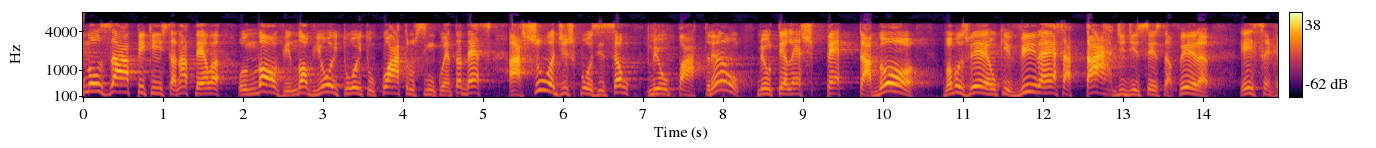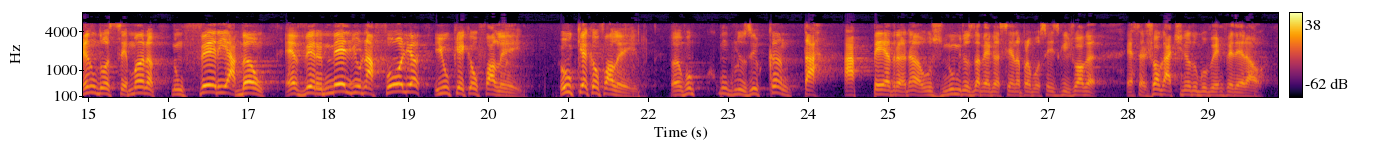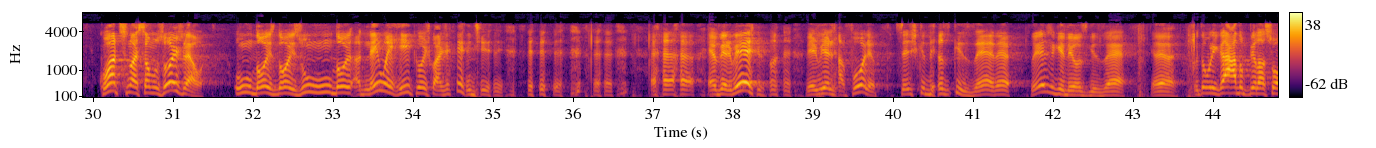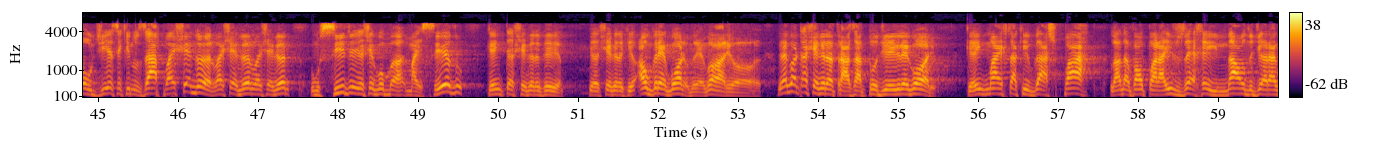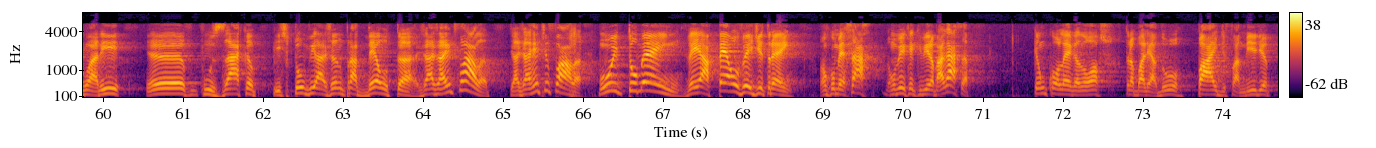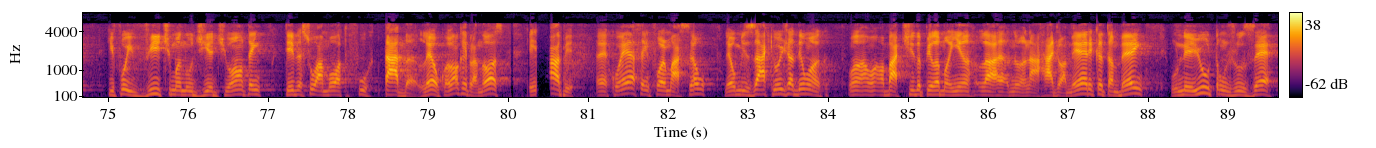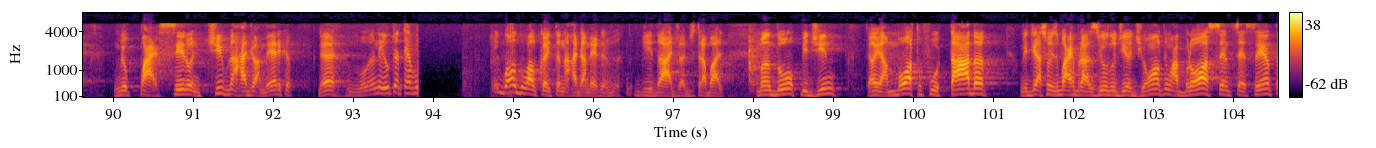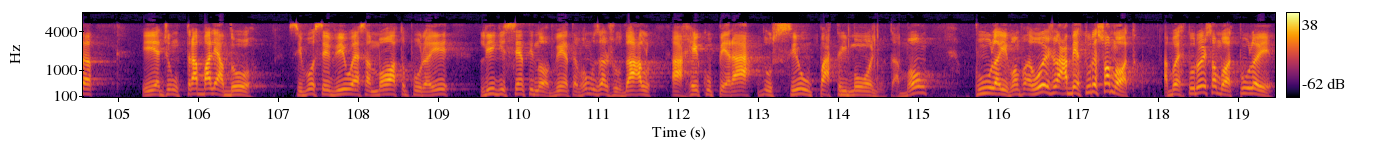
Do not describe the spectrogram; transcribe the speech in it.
no zap que está na tela, o 998845010, à sua disposição, meu patrão, meu telespectador. Vamos ver o que vira essa tarde de sexta-feira, encerrando a semana num feriadão. É vermelho na folha e o que que eu falei? O que que eu falei? Eu vou, inclusive, cantar a pedra, né, os números da Mega Sena para vocês que joga essa jogatina do governo federal. Quantos nós somos hoje, Léo? Um, dois, dois, um, um, dois. Nem o Henrique hoje com a gente. É vermelho? Vermelho na folha? Seja que Deus quiser, né? Seja que Deus quiser. É. Muito obrigado pela sua audiência aqui no Zap. Vai chegando, vai chegando, vai chegando. O Sidney já chegou mais cedo. Quem está chegando aqui? Tá chegando aqui? Ah, o Gregório. Gregório. Gregório tá chegando atrasado todo dia, Gregório. Quem mais está aqui? O Gaspar, lá da Valparaíso. Zé Reinaldo de Araguari. É, Fusaca, estou viajando para Delta. Já já a gente fala. Já já a gente fala. Muito bem. Vem a pé ou veio de trem? Vamos começar? Vamos ver o que, que vira bagaça? Tem um colega nosso, trabalhador, pai de família, que foi vítima no dia de ontem, teve a sua moto furtada. Léo, coloca aí para nós. Quem sabe, é, com essa informação, né, o Mizaki hoje já deu uma, uma, uma batida pela manhã lá no, na Rádio América também. O Neilton José meu parceiro antigo na Rádio América, né? O Neilton até igual do Alto Caetano na Rádio América, de idade, de trabalho. Mandou pedindo aí, a moto furtada, mediações Bairro Brasil no dia de ontem, uma Bros 160 e é de um trabalhador. Se você viu essa moto por aí, ligue 190, vamos ajudá-lo a recuperar o seu patrimônio, tá bom? Pula aí, vamos, hoje a abertura é só moto. A abertura hoje é só moto, pula aí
